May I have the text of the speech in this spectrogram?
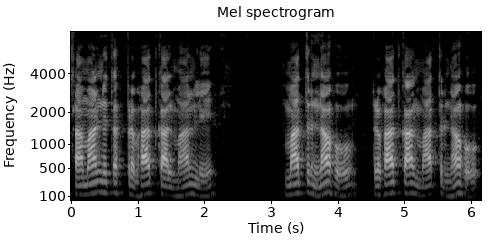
सामान्यतः प्रभात काल मान ले, मात्र न हो, प्रभात काल मात्र न हो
